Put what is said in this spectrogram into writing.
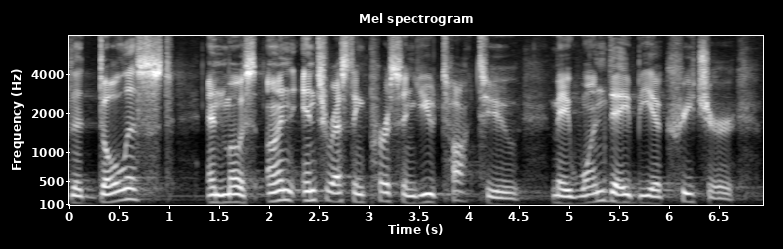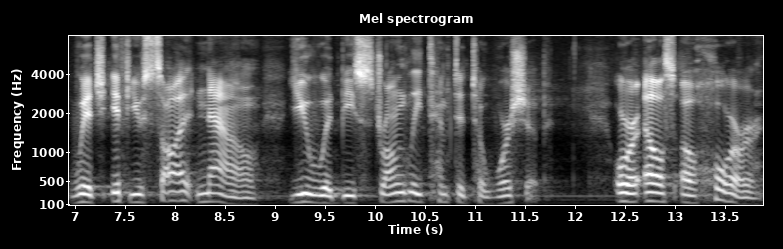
the dullest and most uninteresting person you talk to may one day be a creature which, if you saw it now, you would be strongly tempted to worship, or else a horror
